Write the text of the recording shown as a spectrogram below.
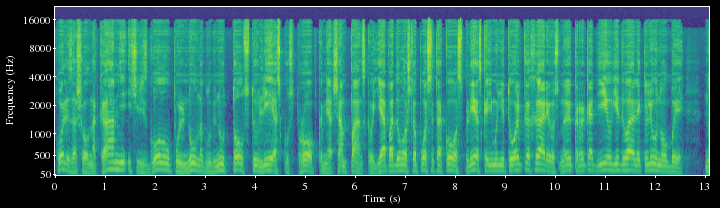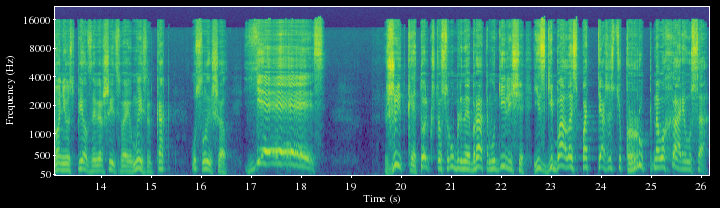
Коля зашел на камни и через голову пульнул на глубину толстую леску с пробками от шампанского. Я подумал, что после такого всплеска ему не только Хариус, но и крокодил едва ли клюнул бы но не успел завершить свою мысль, как услышал «Есть!». Жидкое, только что срубленное братом удилище изгибалось под тяжестью крупного хариуса.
